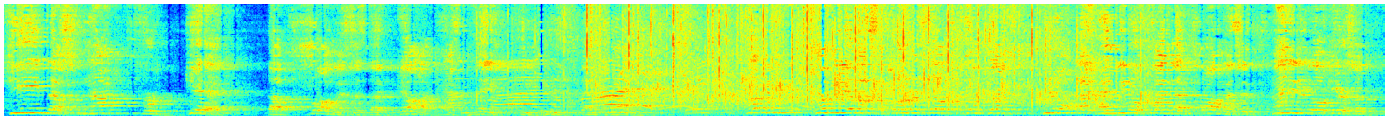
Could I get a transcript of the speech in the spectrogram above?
He does not forget the promises that God has made to you and. How many, how many of us have found ourselves sometimes, you know, I, I need to find that promise, and I need to go here, so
